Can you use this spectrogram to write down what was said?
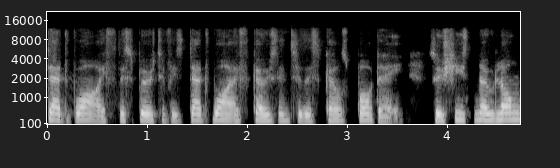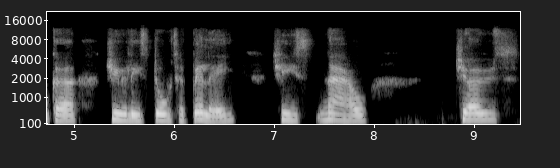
dead wife, the spirit of his dead wife, goes into this girl's body. So she's no longer Julie's daughter Billy. She's now Joe's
